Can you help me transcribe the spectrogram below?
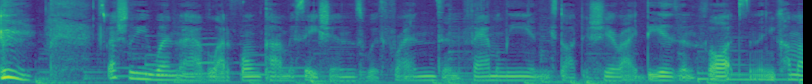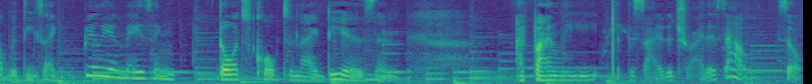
especially when I have a lot of phone conversations with friends and family, and we start to share ideas and thoughts, and then you come up with these like really amazing thoughts, quotes, and ideas. And I finally decided to try this out. So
